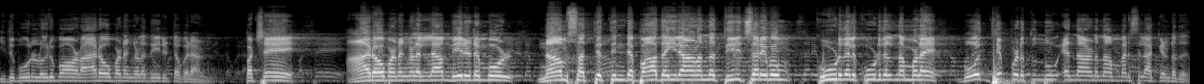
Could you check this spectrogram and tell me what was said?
ഇതുപോലുള്ള ഒരുപാട് ആരോപണങ്ങൾ നേരിട്ടവരാണ്. പക്ഷേ ആരോപണങ്ങളെല്ലാം നേരിടുമ്പോൾ നാം സത്യത്തിന്റെ പാതയിലാണെന്ന തിരിച്ചറിവും കൂടുതൽ കൂടുതൽ നമ്മളെ ബോധ്യപ്പെടുത്തുന്നു എന്നാണ് നാം മനസ്സിലാക്കേണ്ടത്.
